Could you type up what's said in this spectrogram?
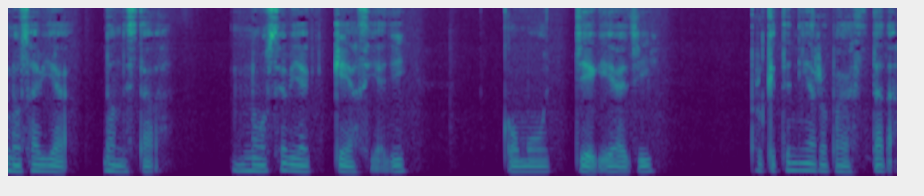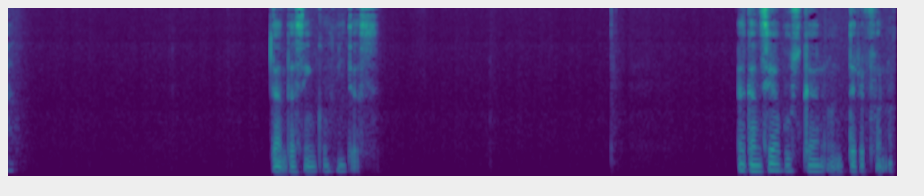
No sabía dónde estaba. No sabía qué hacía allí. Cómo llegué allí. ¿Por qué tenía ropa gastada? Tantas incógnitas. Alcancé a buscar un teléfono,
